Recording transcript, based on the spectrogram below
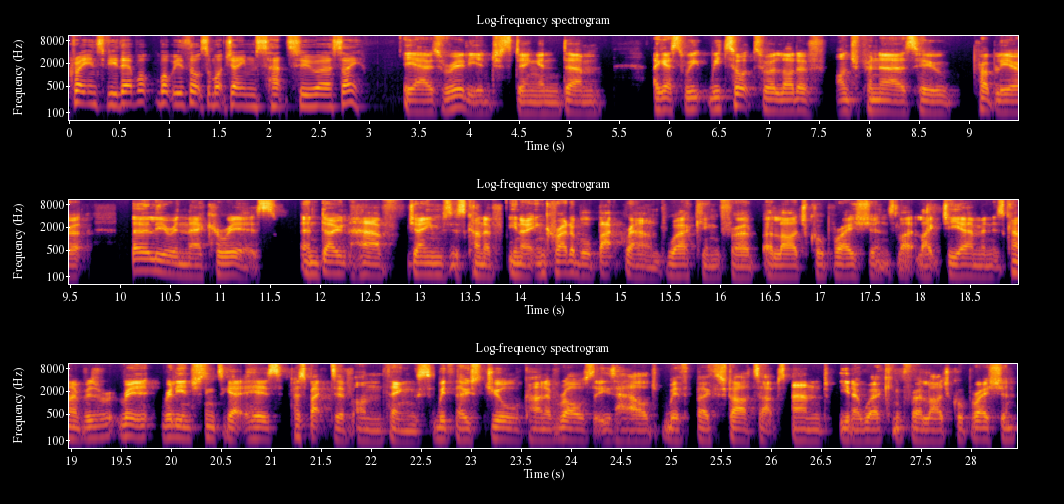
great interview there. What, what were your thoughts on what James had to uh, say? Yeah, it was really interesting, and um, I guess we we talked to a lot of entrepreneurs who probably are earlier in their careers, and don't have James's kind of you know incredible background working for a, a large corporations like like GM, and it's kind of really really interesting to get his perspective on things with those dual kind of roles that he's held with both startups and you know working for a large corporation.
